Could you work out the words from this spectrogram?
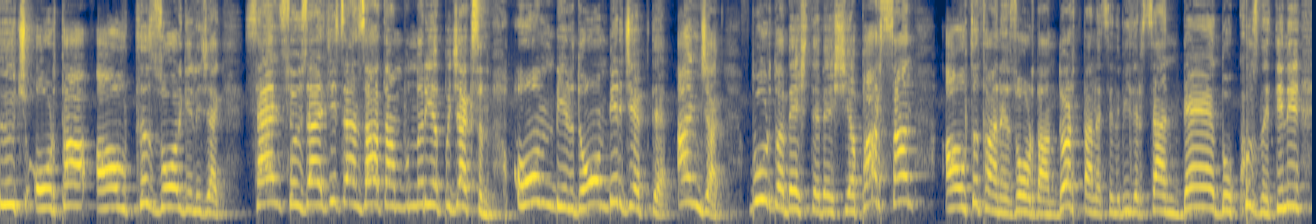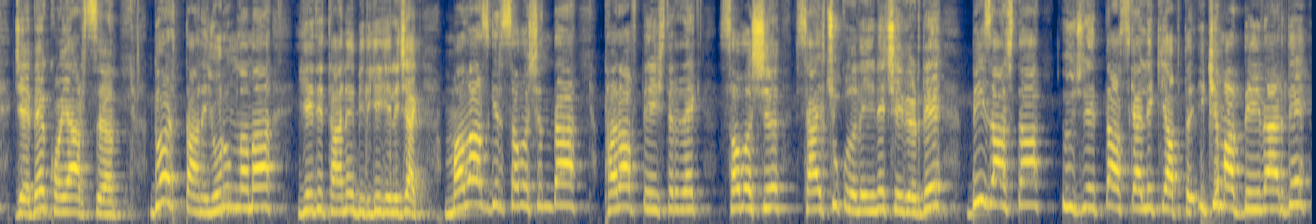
3 orta 6 zor gelecek. Sen sözelciysen zaten bunları yapacaksın. 11'de 11 cepte. Ancak burada 5'te 5 yaparsan 6 tane zordan 4 tanesini bilirsen de 9 netini cebe koyarsın. 4 tane yorumlama 7 tane bilgi gelecek. Malazgirt Savaşı'nda taraf değiştirerek savaşı Selçuklu lehine çevirdi. Bizans'ta ücretli askerlik yaptı. 2 maddeyi verdi.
